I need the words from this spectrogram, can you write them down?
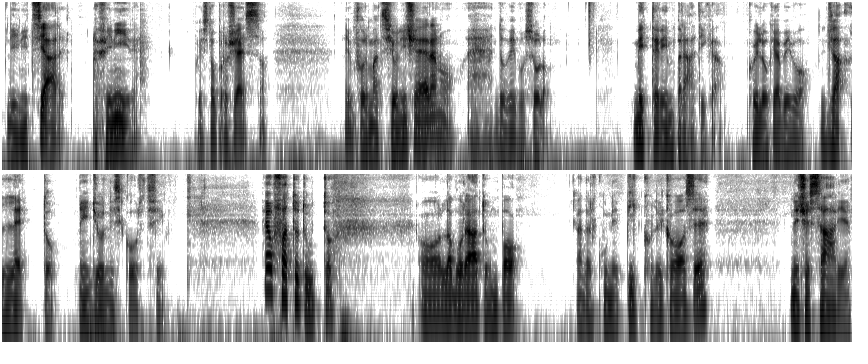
di iniziare a finire questo processo. Le informazioni c'erano, eh, dovevo solo mettere in pratica quello che avevo già letto nei giorni scorsi. E ho fatto tutto. Ho lavorato un po' ad alcune piccole cose necessarie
